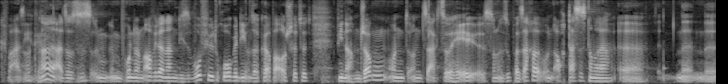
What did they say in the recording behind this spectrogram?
quasi. Okay. Ne? Also es ist im, im, Grunde genommen auch wieder dann diese Wohlfühldroge, die unser Körper ausschüttet, wie nach dem Joggen und, und sagt so, hey, ist so eine super Sache. Und auch das ist nochmal äh, ne, ne,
